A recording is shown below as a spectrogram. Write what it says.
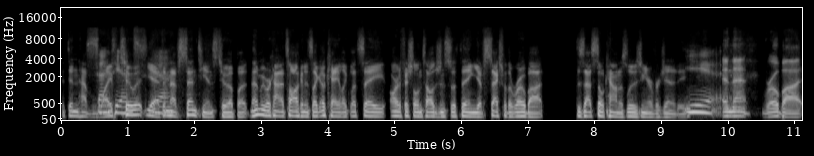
it didn't have life to it. Sentience, Yeah, it didn't have sentience to it. But then we were kind of talking. It's like, okay, like let's say artificial intelligence is a thing. You have sex with a robot. Does that still count as losing your virginity? Yeah. and that robot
